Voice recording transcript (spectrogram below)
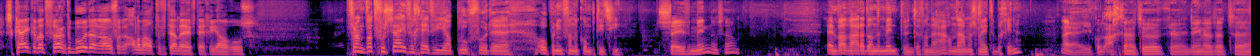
Eens kijken wat Frank de Boer daarover allemaal te vertellen heeft tegen Jan Roels. Frank, wat voor cijfer geven jouw ploeg voor de opening van de competitie? 7 min of zo. En wat waren dan de minpunten vandaag, om daar maar eens mee te beginnen? Nou ja, je komt achter natuurlijk. Eh, Ik denk dat het eh,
